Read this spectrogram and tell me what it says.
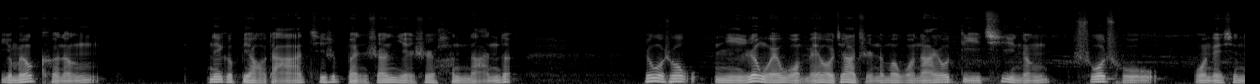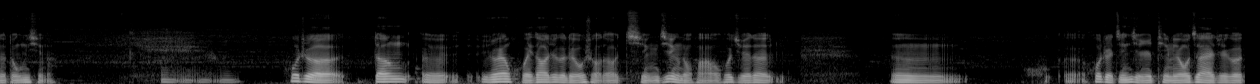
有没有可能，那个表达其实本身也是很难的？如果说你认为我没有价值，那么我哪有底气能说出我内心的东西呢？嗯嗯嗯嗯或者当呃仍然回到这个留守的情境的话，我会觉得，嗯，或呃或者仅仅是停留在这个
